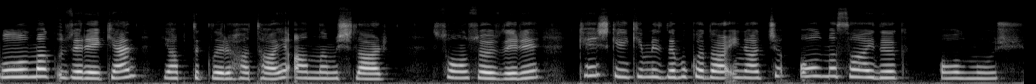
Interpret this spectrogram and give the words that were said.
Boğulmak üzereyken yaptıkları hatayı anlamışlar. Son sözleri keşke ikimiz de bu kadar inatçı olmasaydık olmuş.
